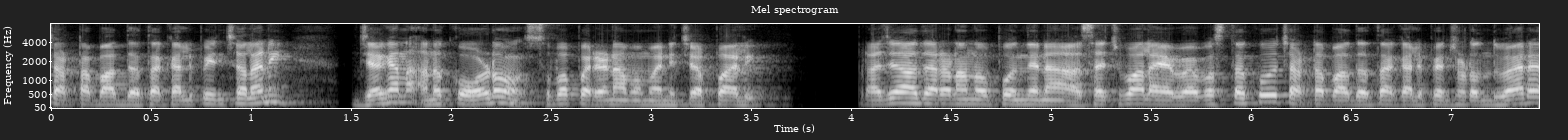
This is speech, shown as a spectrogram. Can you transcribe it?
చట్టబద్ధత కల్పించాలని జగన్ అనుకోవడం శుభపరిణామమని చెప్పాలి. ప్రజాదరణను పొందిన సచివాలయ వ్యవస్థకు చట్టబద్ధత కల్పించడం ద్వారా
